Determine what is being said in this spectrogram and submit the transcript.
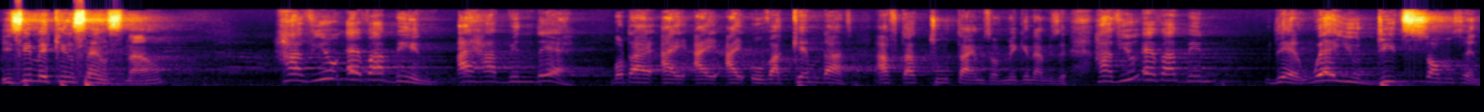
Is he making sense now? Have you ever been? I have been there, but I, I, I, I overcame that after two times of making that mistake. Have you ever been there where you did something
